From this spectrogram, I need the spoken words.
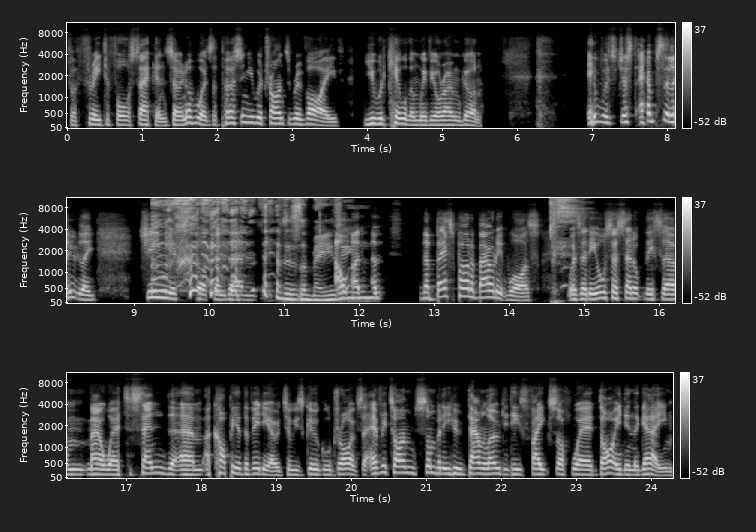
for three to four seconds. So, in other words, the person you were trying to revive, you would kill them with your own gun. it was just absolutely genius stuff. And um, that is amazing. Oh, and, and the best part about it was was that he also set up this um, malware to send um, a copy of the video to his Google Drive. So every time somebody who downloaded his fake software died in the game,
